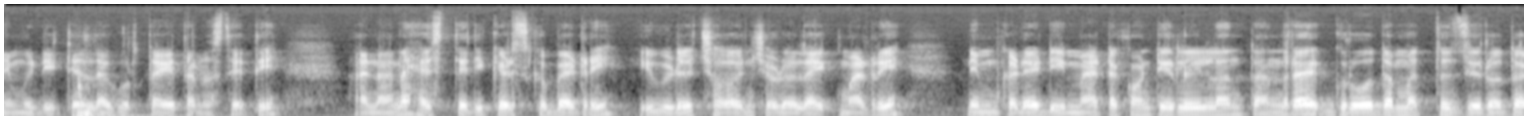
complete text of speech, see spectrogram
ನಿಮಗೆ ಡೀಟೇಲ್ದಾಗ ಗೊತ್ತಾಯ್ತು ಅನಿಸ್ತೈತಿ ನಾನು ಹೆಸರಿ ಕೆಡಿಸ್ಕೋಬೇಡ್ರಿ ಈ ವಿಡಿಯೋ ಚಲೋ ಅನ್ಸೋಡು ಲೈಕ್ ಮಾಡಿರಿ. ನಿಮ್ಮ ಕಡೆ ಡಿಮ್ಯಾಟ್ ಅಕೌಂಟ್ ಇರಲಿಲ್ಲ ಅಂತಂದರೆ ಗ್ರೋದ ಮತ್ತು Zerodha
